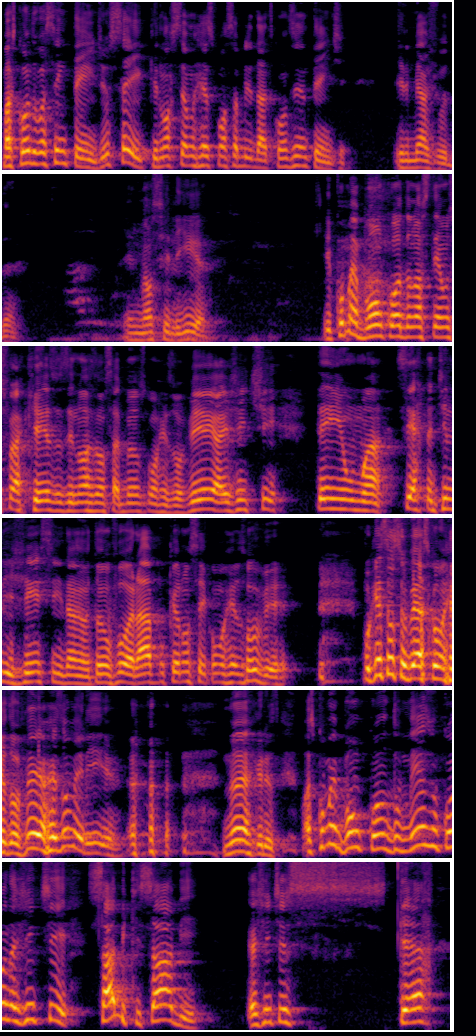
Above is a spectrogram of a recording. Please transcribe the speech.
Mas quando você entende, eu sei que nós temos responsabilidade, quando você entende, ele me ajuda. Ele me auxilia. E como é bom quando nós temos fraquezas e nós não sabemos como resolver, a gente tem uma certa diligência, então eu vou orar porque eu não sei como resolver. Porque se eu soubesse como resolver, eu resolveria. Não é, queridos? Mas como é bom quando, mesmo quando a gente sabe que sabe, a gente quer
